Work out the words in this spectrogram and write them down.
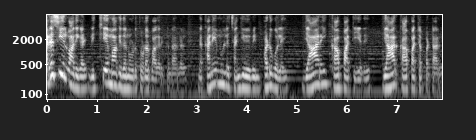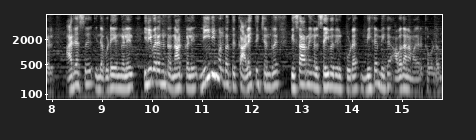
அரசியல்வாதிகள் நிச்சயமாக இதனோடு தொடர்பாக இருக்கின்றார்கள். இந்த கனேமுள்ள சஞ்சீவின் படுகொலை யாரை காப்பாற்றியது? யார் காப்பாற்றப்பட்டார்கள்? அரசு இந்த விடயங்களில் இனி வருகின்ற நாட்களில் நீதிமன்றத்துக்கு அழைத்து சென்று விசாரணைகள் செய்வதில் கூட மிக மிக அவதானமாக இருக்க வேண்டும்.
